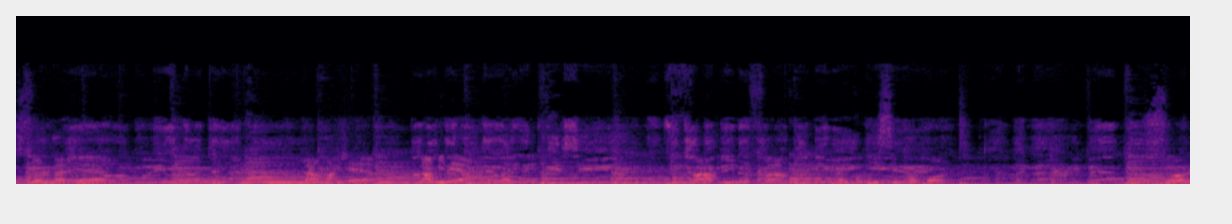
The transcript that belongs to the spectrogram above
Sol majeur, La majeur, La mineur. on va arriver. Fa, Ini, Fa, Aliko, Sol,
